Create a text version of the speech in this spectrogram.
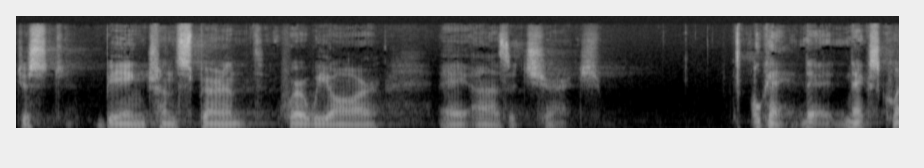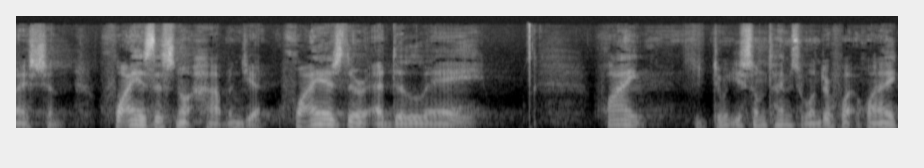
just being transparent where we are uh, as a church. Okay, next question. Why has this not happened yet? Why is there a delay? Why, don't you sometimes wonder why, why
